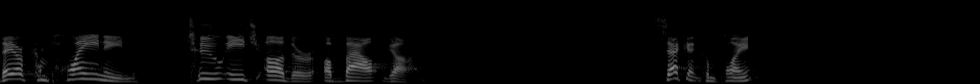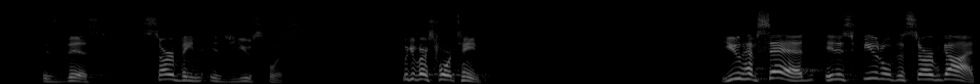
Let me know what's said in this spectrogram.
They are complaining to each other about God. Second complaint is this serving is useless. Look at verse 14. You have said it is futile to serve God.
